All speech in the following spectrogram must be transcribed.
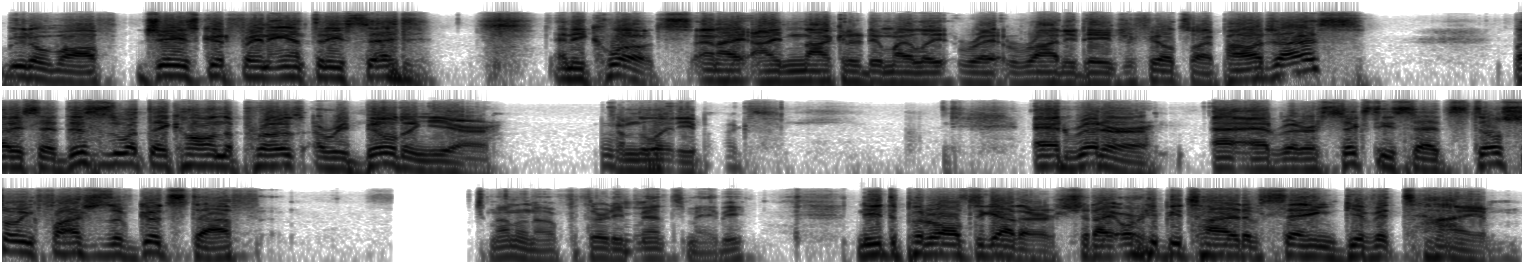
read them off. Jay's good friend Anthony said, and he quotes, and I, I'm not going to do my late, Rodney Dangerfield, so I apologize. But he said, "This is what they call in the pros a rebuilding year." From the Ladybugs. Ed Ritter, uh, Ed Ritter, 60 said, still showing flashes of good stuff. I don't know, for 30 minutes maybe. Need to put it all together. Should I already be tired of saying give it time?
